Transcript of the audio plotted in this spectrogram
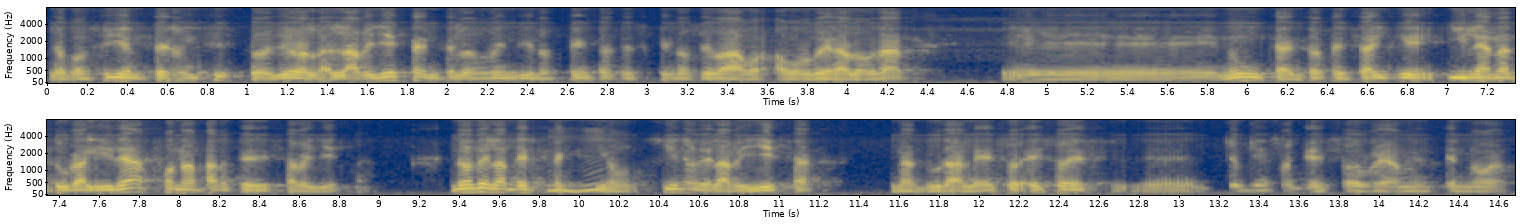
lo consiguen, pero insisto, yo la, la belleza entre los 20 y los 30 es que no se va a, a volver a lograr eh, nunca, entonces hay que, y la naturalidad forma parte de esa belleza, no de la perfección, sino de la belleza natural, eso, eso es, eh, yo pienso que eso realmente no,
